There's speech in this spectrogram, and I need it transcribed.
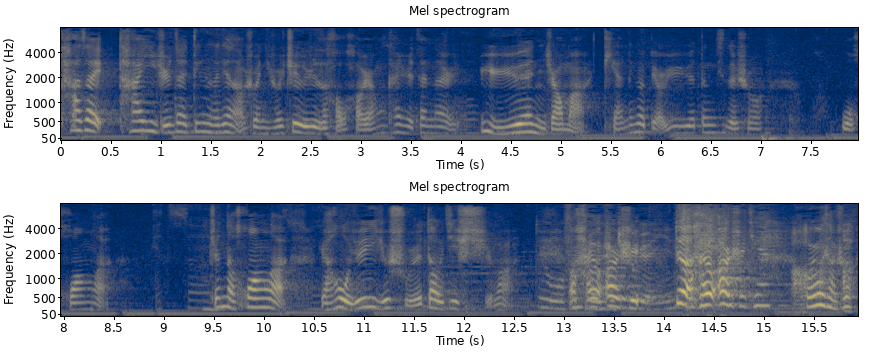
他在他一直在盯着个电脑说，你说这个日子好不好，然后开始在那儿预约，你知道吗？填那个表预约登记的时候，我慌了，真的慌了。然后我就一直数着倒计时嘛，对我还有二十对，还有二十天。啊我说我想说啊，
